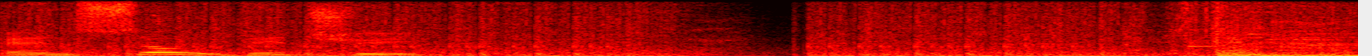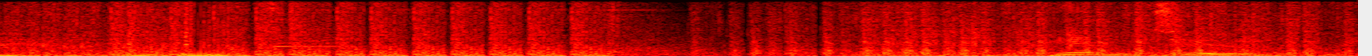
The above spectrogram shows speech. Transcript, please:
And so did she. Him too.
